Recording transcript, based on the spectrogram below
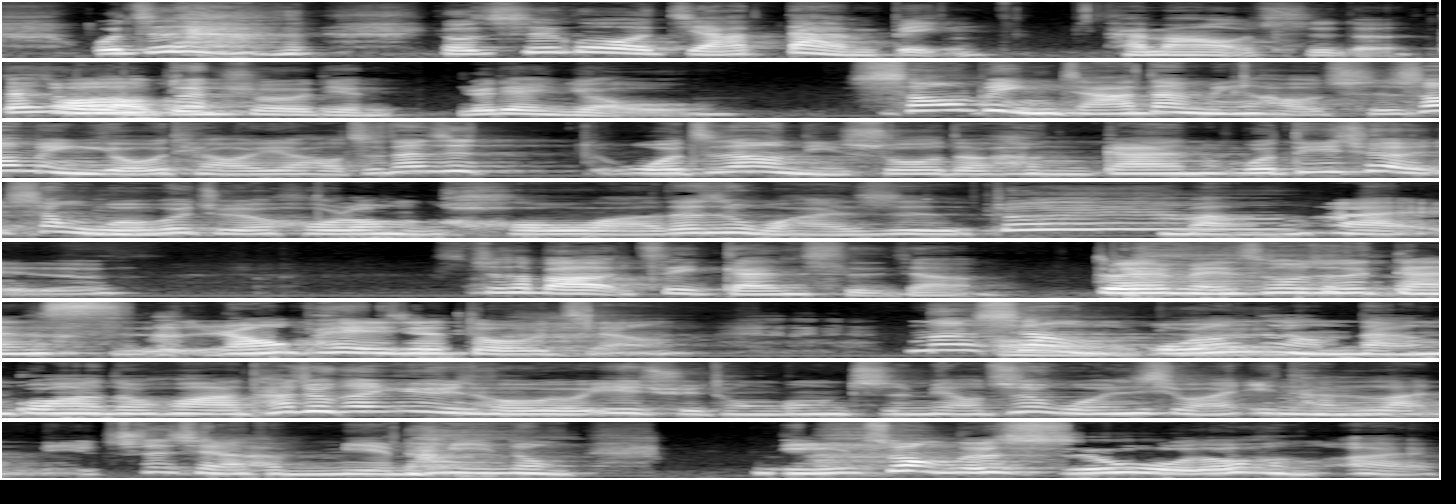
我之前有吃过夹蛋饼，还蛮好吃的，但是我老公说有点、哦、有点油。烧饼夹蛋饼好吃，烧饼油条也好吃，但是我知道你说的很干，我的确像我会觉得喉咙很齁啊，嗯、但是我还是对蛮爱的，啊、就是把自己干死这样。对，没错，就是干死，然后配一些豆浆。那像我刚讲南瓜的话，oh, 它就跟芋头有异曲同工之妙，就是我很喜欢一滩烂泥，嗯、吃起来很绵密那种泥状的食物，我都很爱。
